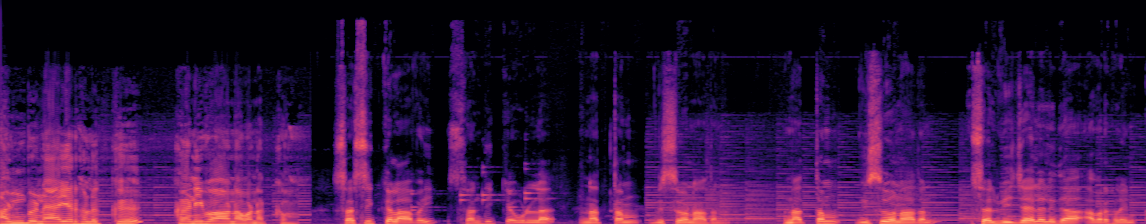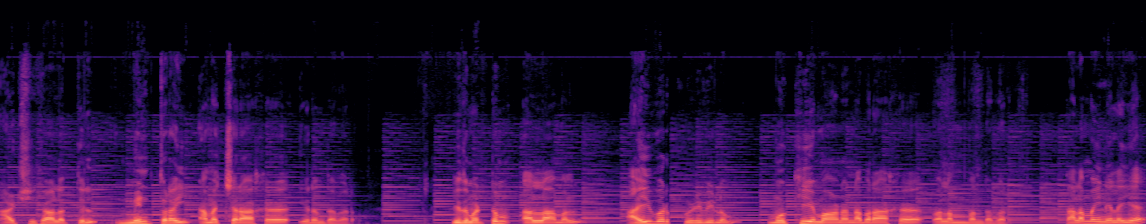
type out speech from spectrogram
அன்பு நேயர்களுக்கு கனிவான வணக்கம். சசிகலாவை சந்திக்க உள்ள நத்தம் விஸ்வநாதன். நத்தம் விஸ்வநாதன் செல்வி ஜெயலலிதா அவர்களின் ஆட்சி காலத்தில் மின்துறை அமைச்சராக இருந்தவர். இது மட்டும் அல்லாமல் ஐவர் குழுவிலும் முக்கியமான நபராக வலம் வந்தவர். தலைமை நிலைய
